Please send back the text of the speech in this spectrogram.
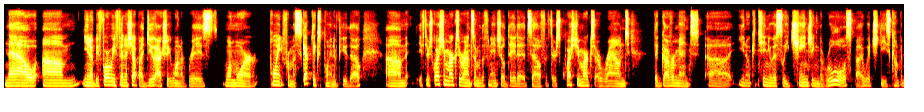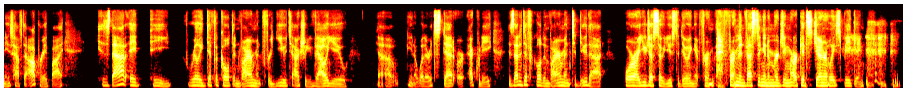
Now, um, you know, before we finish up, I do actually want to raise one more point from a skeptic's point of view, though. Um, if there's question marks around some of the financial data itself, if there's question marks around the government, uh, you know, continuously changing the rules by which these companies have to operate by, is that a, a really difficult environment for you to actually value uh, you know whether it's debt or equity is that a difficult environment to do that? Or are you just so used to doing it from from investing in emerging markets generally speaking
